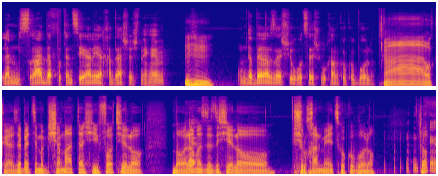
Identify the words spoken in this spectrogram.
למשרד הפוטנציאלי החדש של שניהם. מהמם. הוא מדבר על זה שהוא רוצה שולחן קוקובולו. אה, אוקיי, אז זה בעצם הגשמת השאיפות שלו בעולם כן. הזה, זה שיהיה לו שולחן מעץ קוקובולו. טוב, כן.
